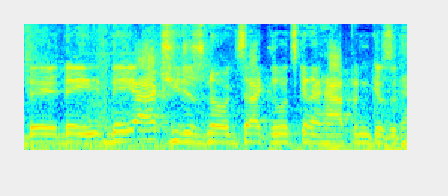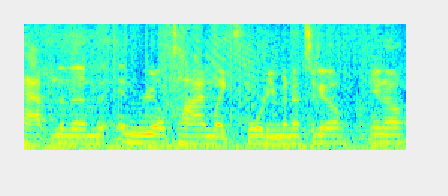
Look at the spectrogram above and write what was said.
they, they, they actually just know exactly what's going to happen because it happened to them in real time like 40 minutes ago, you know?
